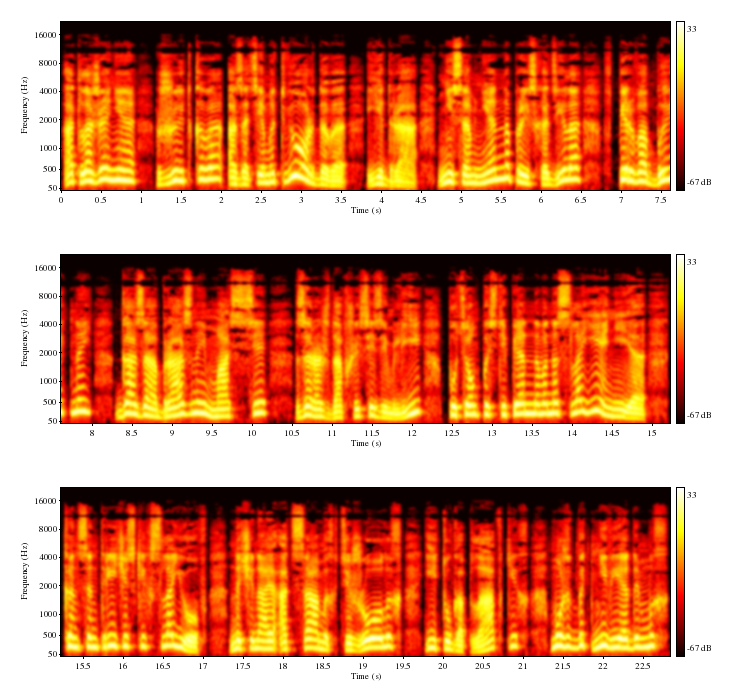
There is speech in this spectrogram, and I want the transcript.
Отложение жидкого, а затем и твердого ядра, несомненно, происходило в первобытной газообразной массе зарождавшейся Земли путем постепенного наслоения концентрических слоев, начиная от самых тяжелых и тугоплавких, может быть, неведомых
